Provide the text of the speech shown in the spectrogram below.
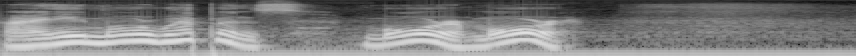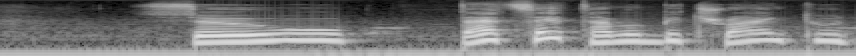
I need more weapons. More, more. So that's it. I will be trying to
